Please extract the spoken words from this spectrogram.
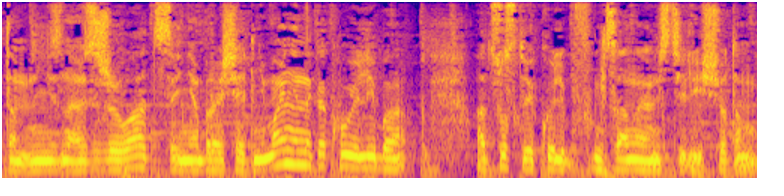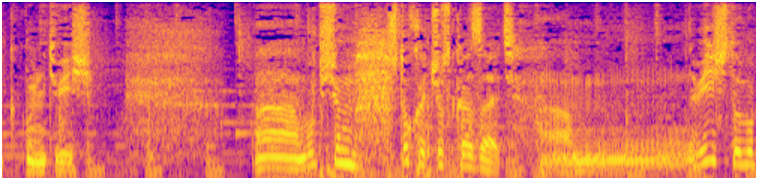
там, не знаю, сживаться и не обращать внимания на какую-либо отсутствие какой-либо функциональности или еще там какую-нибудь вещь. А, в общем, что хочу сказать. А, вещь, что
